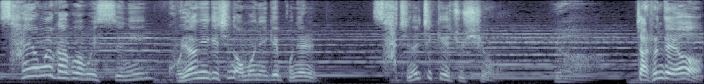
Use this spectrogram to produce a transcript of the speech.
사형을 각오하고 있으니 고향에 계신 어머니에게 보낼 사진을 찍게 해주시오. 야. 자, 그런데요.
